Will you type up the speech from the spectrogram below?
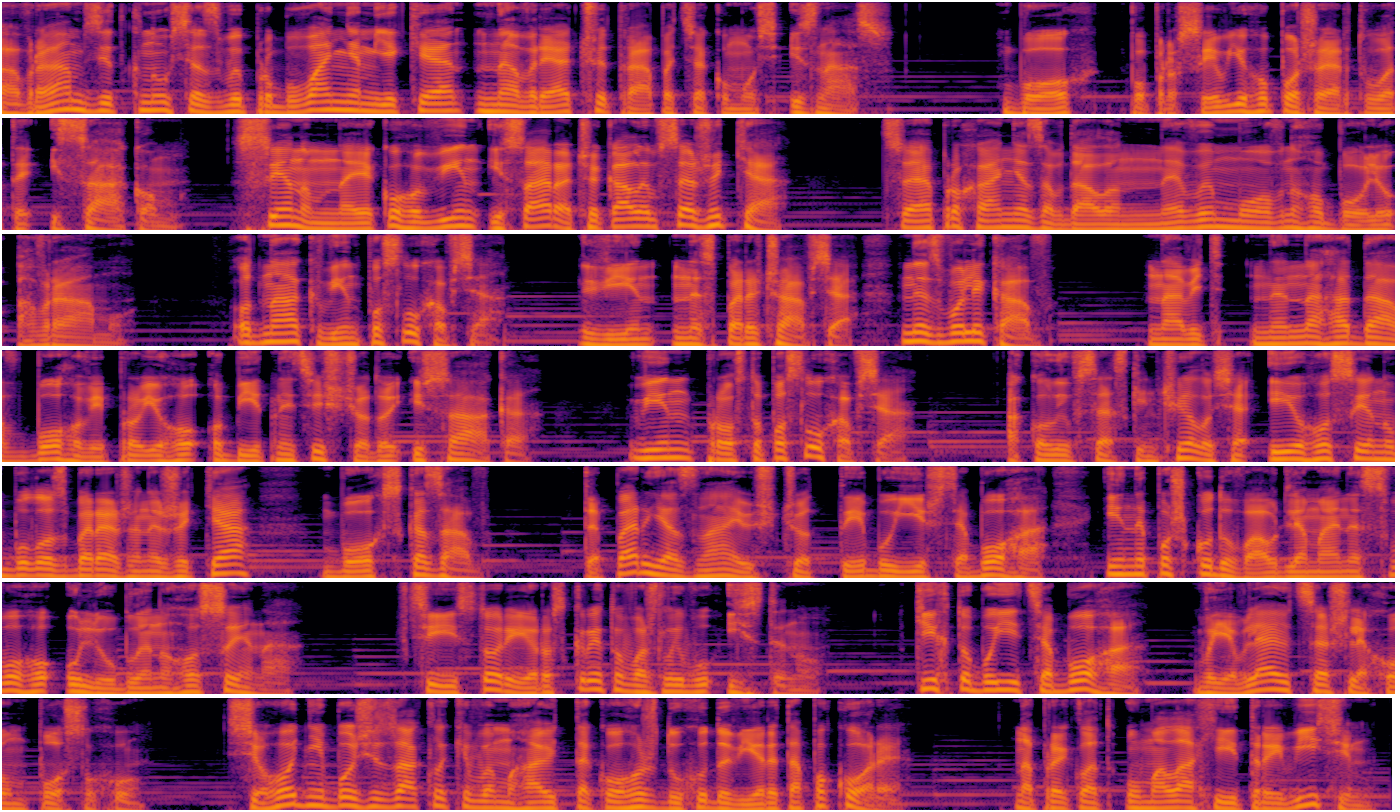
Авраам зіткнувся з випробуванням, яке навряд чи трапиться комусь із нас. Бог попросив його пожертвувати Ісааком, сином, на якого він і Сара чекали все життя. Це прохання завдало невимовного болю Аврааму. Однак він послухався. Він не сперечався, не зволікав, навіть не нагадав Богові про його обітниці щодо Ісаака. Він просто послухався. А коли все скінчилося і його сину було збережене життя, Бог сказав: Тепер я знаю, що ти боїшся Бога і не пошкодував для мене свого улюбленого сина. В цій історії розкрито важливу істину: ті, хто боїться Бога, виявляють це шляхом послуху. Сьогодні Божі заклики вимагають такого ж духу довіри та покори. Наприклад, у Малахії 3.8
